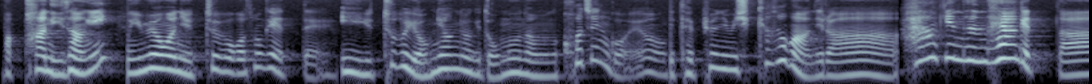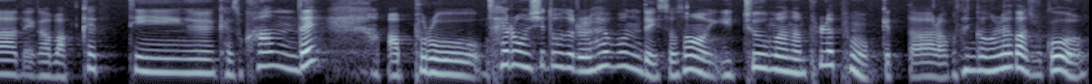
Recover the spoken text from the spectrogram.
막 반 이상이 유명한 유튜버가 소개했대. 이 유튜브 영향력이 너무너무 커진 거예요. 대표님이 시켜서가 아니라 하기는 해야겠다. 내가 마케팅을 계속 하는데 앞으로 새로운 시도들을 해보는 데 있어서 유튜브만한 플랫폼 없겠다라고 생각을 해가지고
